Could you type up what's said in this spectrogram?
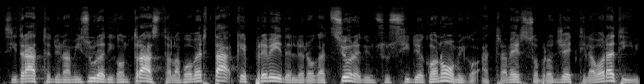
Si tratta di una misura di contrasto alla povertà che prevede l'erogazione di un sussidio economico attraverso progetti lavorativi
